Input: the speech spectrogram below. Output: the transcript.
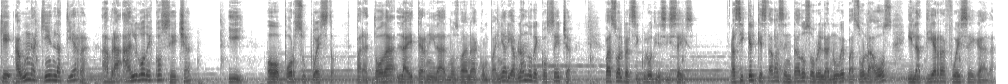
que aún aquí en la tierra habrá algo de cosecha y, oh, por supuesto, para toda la eternidad nos van a acompañar. Y hablando de cosecha, paso al versículo 16. Así que el que estaba sentado sobre la nube pasó la hoz y la tierra fue cegada.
